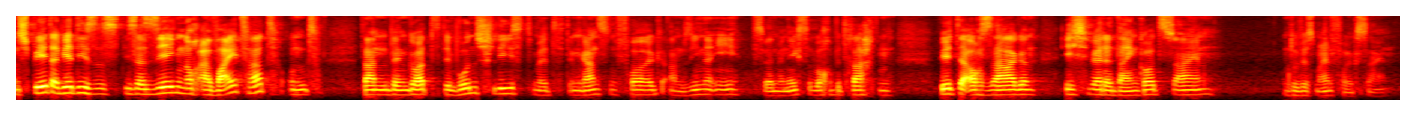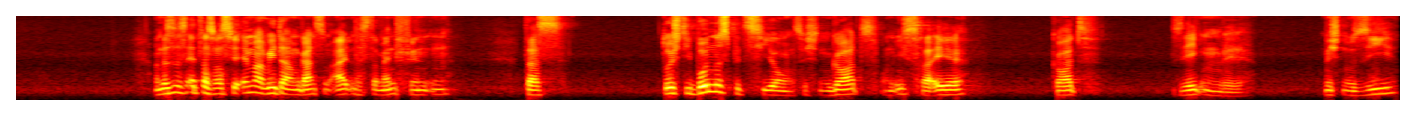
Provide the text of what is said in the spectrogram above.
Und später wird dieses, dieser Segen noch erweitert und dann, wenn Gott den Bund schließt mit dem ganzen Volk am Sinai, das werden wir nächste Woche betrachten, wird er auch sagen, ich werde dein Gott sein und du wirst mein Volk sein. Und das ist etwas, was wir immer wieder im ganzen Alten Testament finden, dass durch die Bundesbeziehung zwischen Gott und Israel Gott segnen will. Nicht nur sie,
